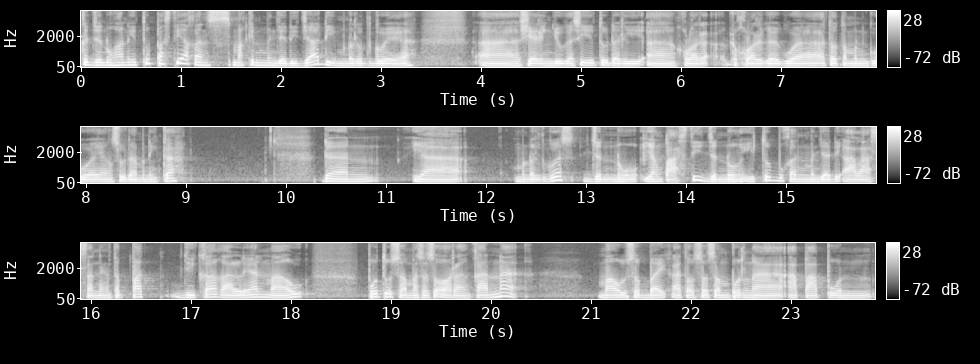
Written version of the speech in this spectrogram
kejenuhan itu pasti akan semakin menjadi jadi menurut gue ya. Uh, sharing juga sih itu dari uh, keluarga keluarga gue atau temen gue yang sudah menikah. Dan ya menurut gue jenuh yang pasti jenuh itu bukan menjadi alasan yang tepat jika kalian mau putus sama seseorang. Karena mau sebaik atau sesempurna apa pun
